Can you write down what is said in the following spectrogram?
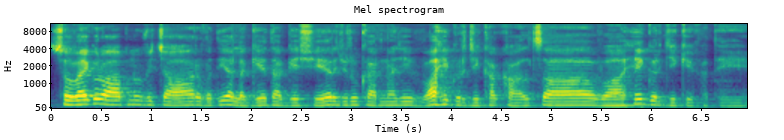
ਸੋ ਵਾਹਿਗੁਰੂ ਆਪ ਨੂੰ ਵਿਚਾਰ ਵਧੀਆ ਲੱਗੇ ਤਾਂ ਅੱਗੇ ਸ਼ੇਅਰ ਜ਼ਰੂਰ ਕਰਨਾ ਜੀ। ਵਾਹਿਗੁਰੂ ਜੀ ਕਾ ਖਾਲਸਾ, ਵਾਹਿਗੁਰੂ ਜੀ ਕੀ ਫਤਿਹ।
